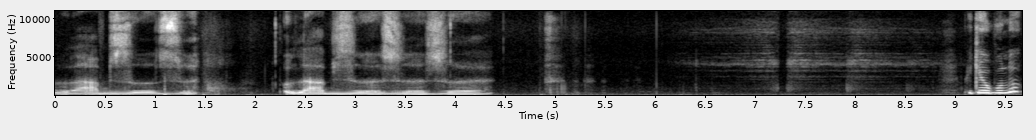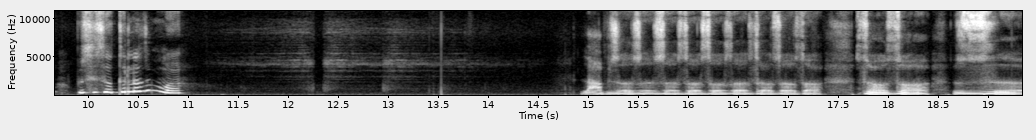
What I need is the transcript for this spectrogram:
Lap zı. Lap zı. Peki ya bunu? Bu sesi hatırladın mı? Lap zı zı zı zı zı zı zı zı zı zı zı zı.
